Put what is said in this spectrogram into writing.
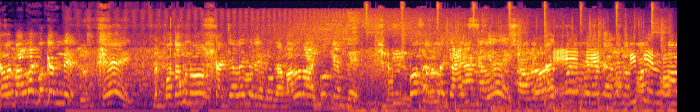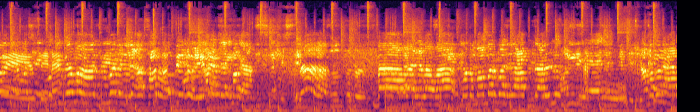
তবে ভালো লাগবো কেমনে? এই কথা শুনো কার্যালয় মেরে বোগা ভালো লাগবো কেমনে? তিন বছর লাগে আইসি VPN বন্ধ হয়ে গেছে, না? বিমান বিমানের টাকা ছাড়ো না বাবা রে? বাবা মনে মামার বাড়ি হলো গিরে আমার আর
